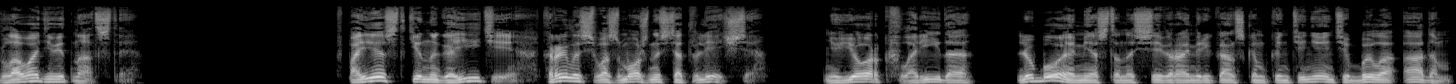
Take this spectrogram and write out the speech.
Глава 19 В поездке на Гаити крылась возможность отвлечься. Нью-Йорк, Флорида, любое место на североамериканском континенте было адом,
